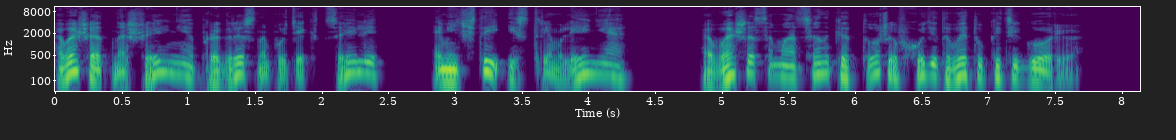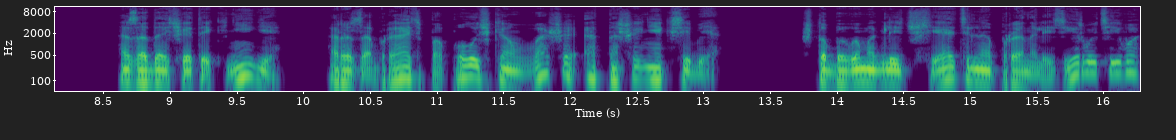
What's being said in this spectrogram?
Ваши отношения, прогресс на пути к цели, мечты и стремления. Ваша самооценка тоже входит в эту категорию. Задача этой книги – разобрать по полочкам ваше отношение к себе, чтобы вы могли тщательно проанализировать его,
